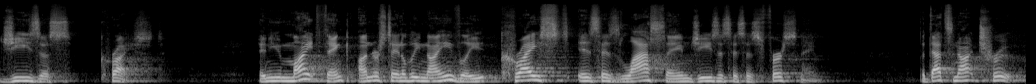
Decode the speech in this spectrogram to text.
Jesus Christ. And you might think, understandably naively, Christ is his last name, Jesus is his first name. But that's not true.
